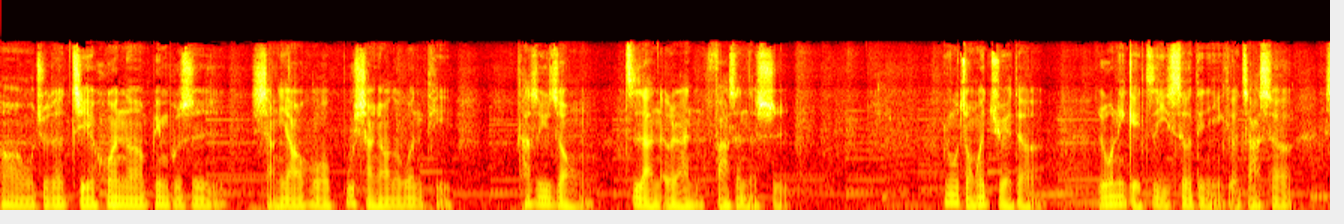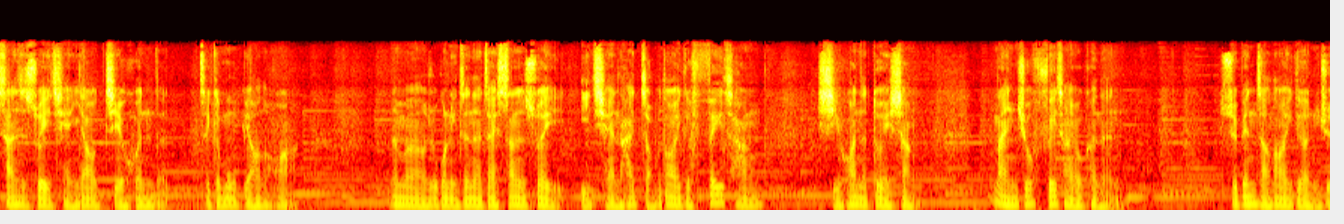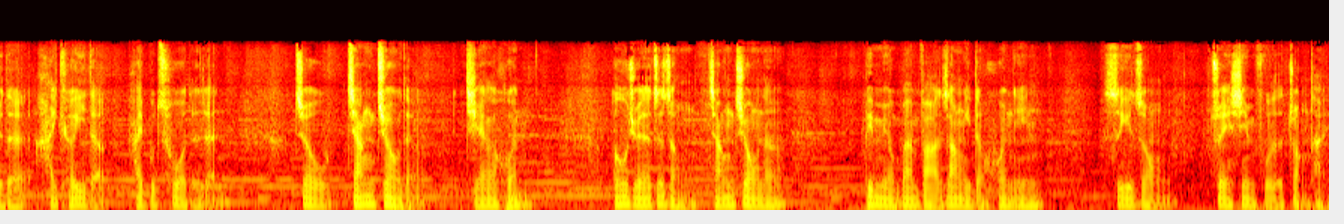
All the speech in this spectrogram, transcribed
呃，我觉得结婚呢，并不是想要或不想要的问题，它是一种自然而然发生的事。因为我总会觉得，如果你给自己设定一个假设三十岁前要结婚的这个目标的话，那么如果你真的在三十岁以前还找不到一个非常喜欢的对象，那你就非常有可能随便找到一个你觉得还可以的、还不错的人。就将就的结了婚，而我觉得这种将就呢，并没有办法让你的婚姻是一种最幸福的状态。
